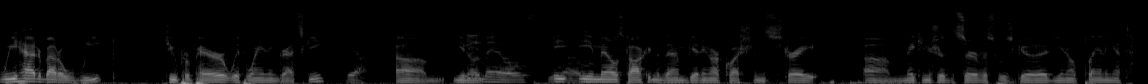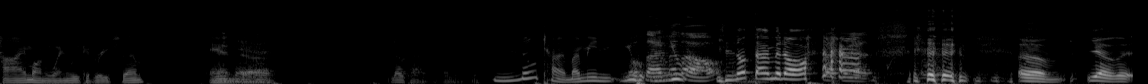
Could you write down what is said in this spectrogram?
We had about a week to prepare with Wayne and Gretzky. Yeah. Um, you know, emails. You e- know, emails talking to them, getting our questions straight, um, making sure the service was good. You know, planning a time on when we could reach them. And we uh, no time on this one. no time. I mean, you no time you at all. no time at all. Um, yeah, but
